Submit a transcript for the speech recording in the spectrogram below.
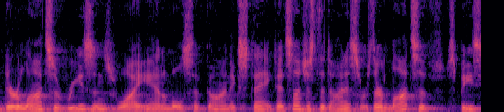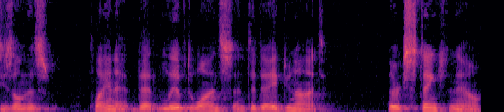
there are lots of reasons why animals have gone extinct. it's not just the dinosaurs. There are lots of species on this planet that lived once and today do not. They're extinct now.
